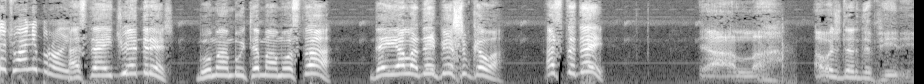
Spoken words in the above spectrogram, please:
دەتوانی بڕۆی هەستایی گوێ درێژ بۆمان بوویتە مامۆستا دەی یاڵە دەی پێش بکەوە هەستە دەی یا الله ئەوەش دەردە پیری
